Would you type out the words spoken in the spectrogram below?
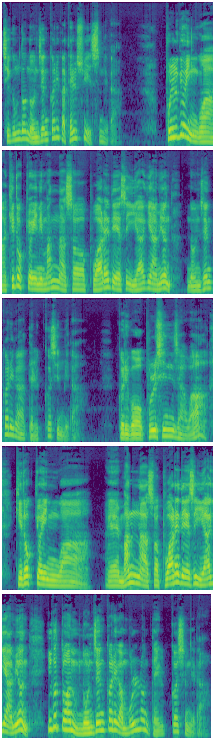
지금도 논쟁거리가 될 수 있습니다. 불교인과 기독교인이 만나서 부활에 대해서 이야기하면 논쟁거리가 될 것입니다. 그리고 불신자와 기독교인과 만나서 부활에 대해서 이야기하면 이것 또한 논쟁거리가 물론 될 것입니다.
